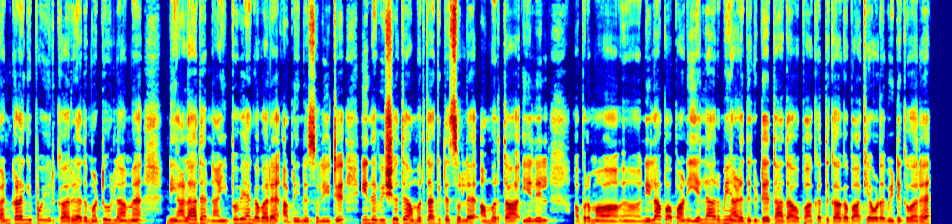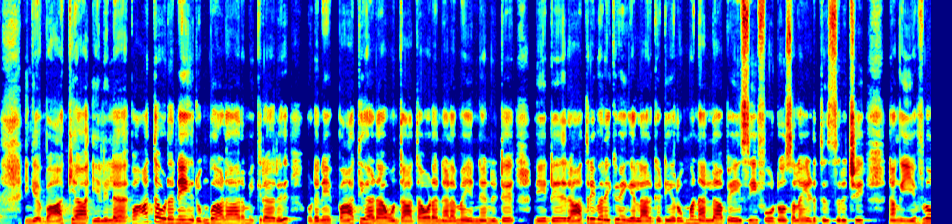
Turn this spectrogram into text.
கண்கலங்கி போய் இருக்காரு அது மட்டும் இல்லாமல் நீ அழாத நான் இப்போவே அங்கே வரேன் அப்படின்னு சொல்லிட்டு இந்த விஷயத்தை அமிர்தா கிட்ட சொல்ல அமிர்தா எழில் அப்புறமா நிலா பாப்பான்னு எல்லாருமே அழுதுகிட்டு தாத்தாவை பார்க்கறதுக்காக பாக்கியாவோட வீட்டுக்கு வர. இங்கே பாக்கியா எழில பார்த்த உடனே ரொம்ப அழ ஆரம்பிக்கிறாரு. உடனே பாத்தியாடா உன் தாத்தாவோட நிலமை என்னன்னுட்டு? நேற்று ராத்திரி வரைக்கும் எங்கள் எல்லாருக்கிட்டையும் ரொம்ப நல்லா பேசி ஃபோட்டோஸ் எல்லாம் எடுத்து சிரித்து நாங்கள் எவ்வளோ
